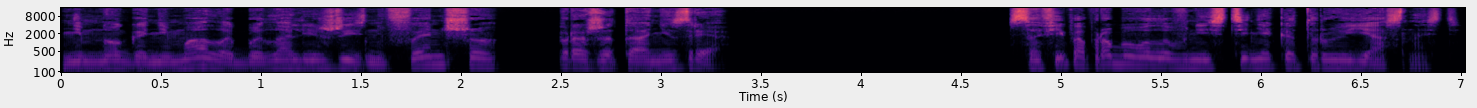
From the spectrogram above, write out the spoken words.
ни много ни мало, была ли жизнь Фэншо прожита не зря. Софи попробовала внести некоторую ясность.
